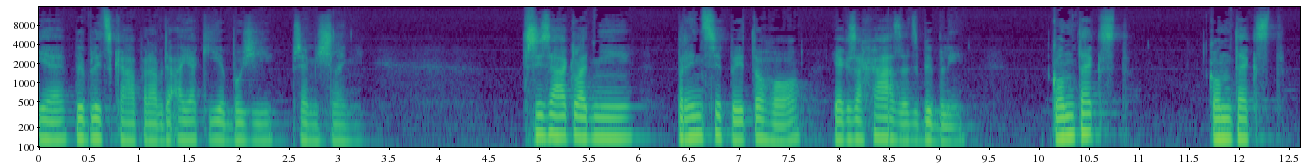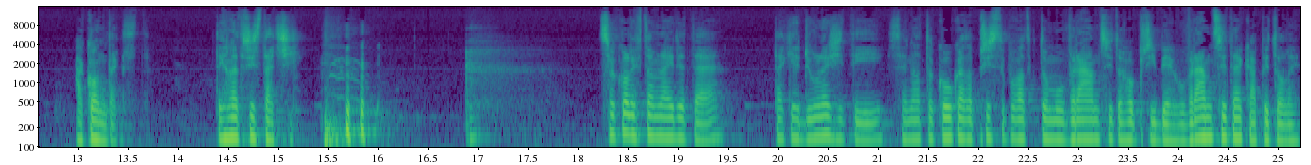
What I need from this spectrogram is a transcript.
je biblická pravda a jaký je boží přemýšlení. Tři základní principy toho, jak zacházet s Biblí. Kontext, kontext a kontext. Tyhle tři stačí. Cokoliv tam najdete, tak je důležitý se na to koukat a přistupovat k tomu v rámci toho příběhu, v rámci té kapitoly,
